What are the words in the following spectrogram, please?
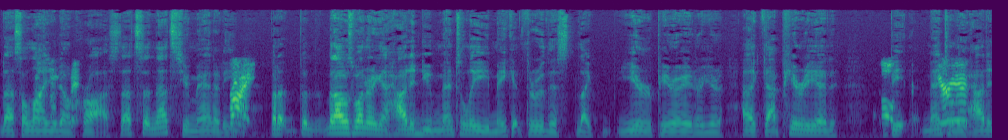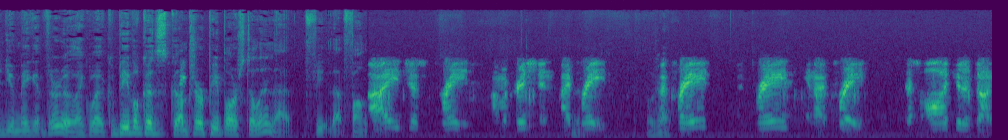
That's a line you don't cross. That's and that's humanity. Right. But but but I was wondering how did you mentally make it through this like year period or year like that period Oh, be, mentally? period? How did you make it through? Like what could people? Because I'm sure people are still in that that funk. I just prayed. I'm a Christian. I prayed. Okay. I prayed, I prayed, and I prayed. That's all I could have done.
